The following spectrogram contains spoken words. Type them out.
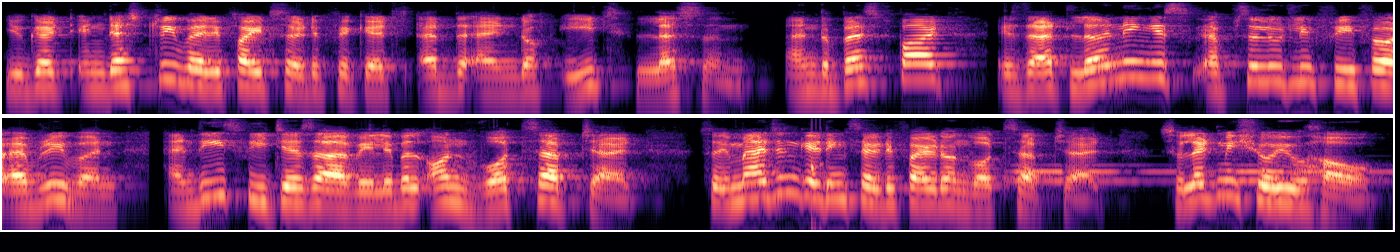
you get industry verified certificates at the end of each lesson. And the best part is that learning is absolutely free for everyone and these features are available on WhatsApp chat. So imagine getting certified on WhatsApp chat. So let me show you how.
